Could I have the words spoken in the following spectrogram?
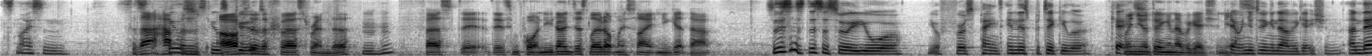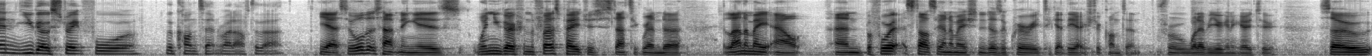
it's nice and So that happens feels after good. the first render. First, it, it's important. You don't just load up my site and you get that. so this is this is sort of your your first paint in this particular case. When you're doing a navigation, yes. Yeah, when you're doing a navigation. And then you go straight for the content right after that. Yeah, so all that's happening is when you go from the first page, which is static render, it'll animate out, and before it starts the animation, it does a query to get the extra content for whatever you're going to go to. So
